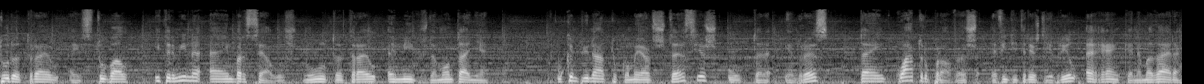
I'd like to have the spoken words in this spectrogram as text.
Dura Trail em Setúbal e termina em Barcelos, no Ultra Trail Amigos da Montanha. O campeonato com maiores distâncias, Ultra Endurance, tem quatro provas. A 23 de abril arranca na Madeira,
